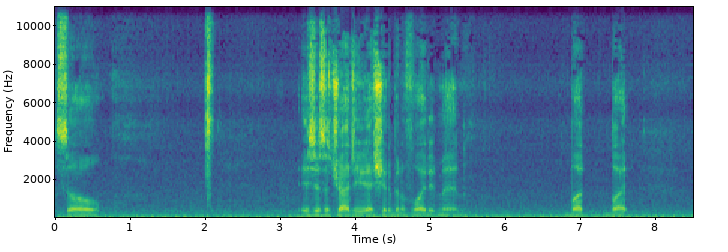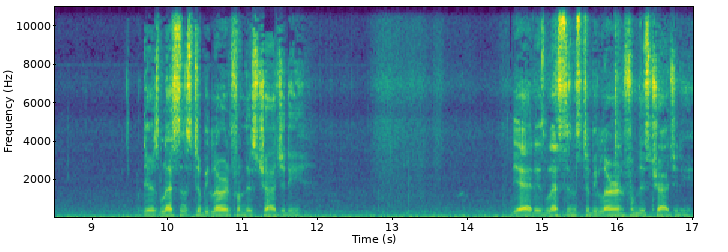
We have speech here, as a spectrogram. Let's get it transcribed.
So it's just a tragedy that should have been avoided, man. But but there's lessons to be learned from this tragedy. Yeah, there's lessons to be learned from this tragedy.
